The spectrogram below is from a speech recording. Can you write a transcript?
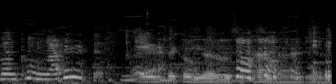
Men kungahuset, Nej. Inte kungahuset heller.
